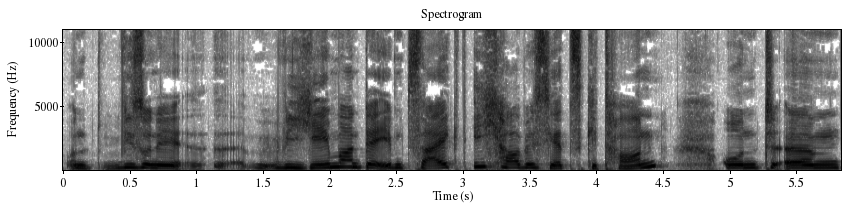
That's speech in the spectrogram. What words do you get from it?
und wie so eine wie jemand, der eben zeigt, ich habe es jetzt getan und ähm,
